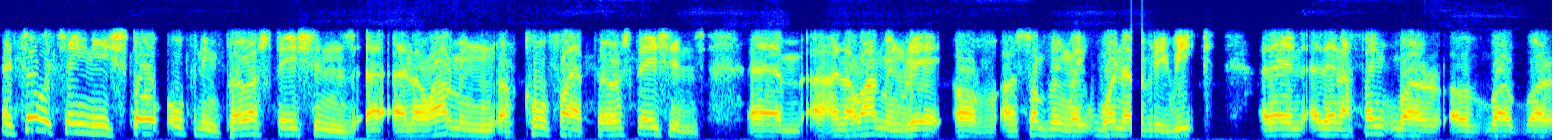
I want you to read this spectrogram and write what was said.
until the Chinese stop opening power stations, uh, an alarming, or coal-fired power stations, um, an alarming rate of uh, something like one every week, and then, and then I think we're, uh, we're, we're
